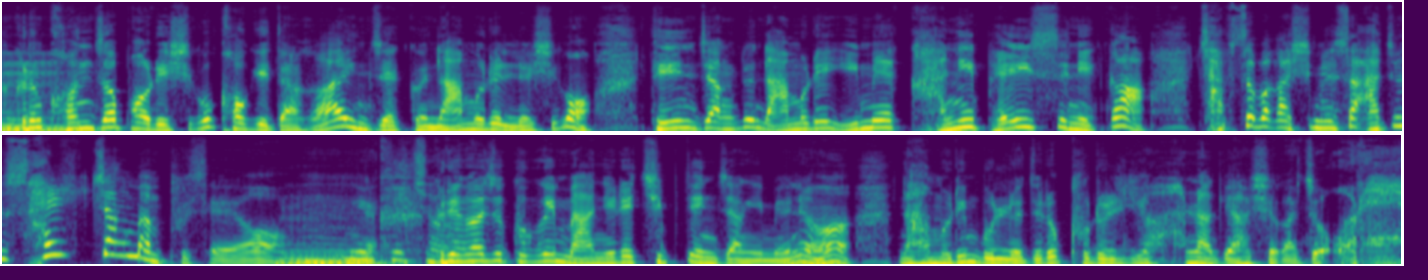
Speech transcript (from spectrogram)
음. 그럼 건져 버리시고 거기다가 이제 그 나물을 넣으시고 된장도 나물에 이미 간이 배 있으니까 잡숴봐 가시면서 아주 살짝만 푸세요. 예. 그렇죠. 그래가지고 그게 만일에 집된장이면은 나물이 물려들어 불을 연하게 하셔가지고 오래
